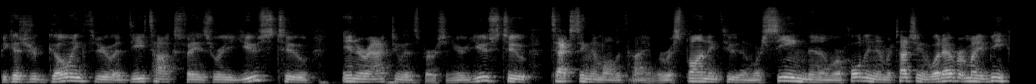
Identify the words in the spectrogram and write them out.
because you're going through a detox phase where you're used to interacting with this person. You're used to texting them all the time, or responding to them, or seeing them, or holding them, or touching them, whatever it might be.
